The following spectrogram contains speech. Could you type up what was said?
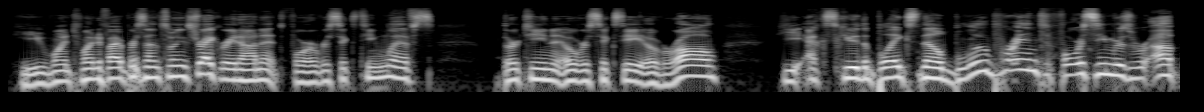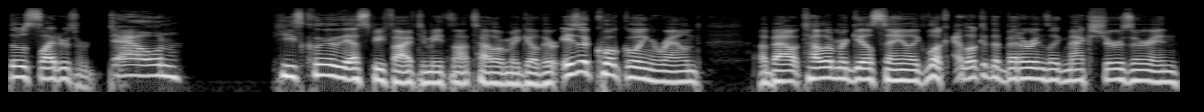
He went 25% swing strike rate on it for over 16 whiffs. 13 over 68 overall. He executed the Blake Snell blueprint. Four seamers were up, those sliders were down. He's clearly the SP5 to me. It's not Tylor Megill. There is a quote going around about Tylor Megill saying, like, look, I look at the veterans like Max Scherzer and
